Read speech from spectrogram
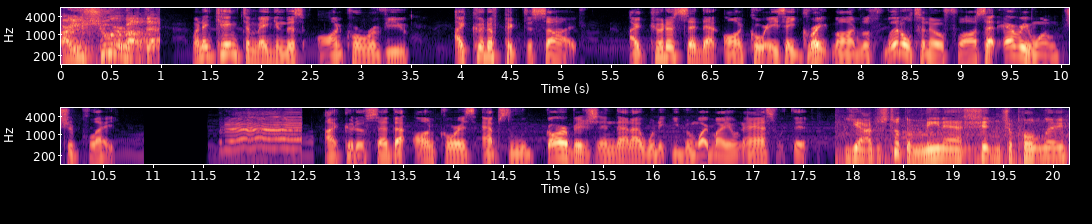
Are you sure about that? When it came to making this Encore review, I could have picked a side. I could have said that Encore is a great mod with little to no flaws that everyone should play. I could have said that Encore is absolute garbage and that I wouldn't even wipe my own ass with it. Yeah, I just took a mean ass shit in Chipotle.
